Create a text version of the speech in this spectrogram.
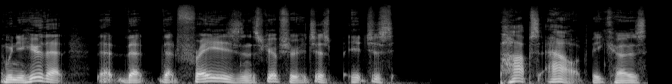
And when you hear that, that, that, that phrase in the scripture, it just, it just pops out because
